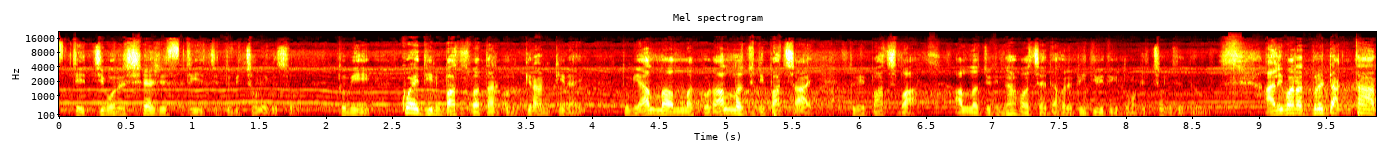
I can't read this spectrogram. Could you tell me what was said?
স্টেজ, জীবনের শেষ স্টেজ তুমি চলে গেছো। তুমি কয়দিন বাঁচবা তার কোনো গ্যারান্টি নাই। তুমি আল্লাহ আল্লাহ করো, আল্লাহ যদি বাঁচায়, তুমি বাঁচবা। আল্লাহ যদি না বাঁচায়, তাহলে পৃথিবী থেকে তোমাকে চলে যেতে হবে। আলিমানাত বলে, ডাক্তার,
